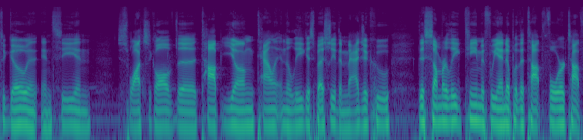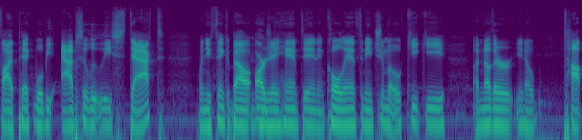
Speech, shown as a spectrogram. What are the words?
to go and, and see and just watch like all of the top young talent in the league, especially the Magic, who this summer league team, if we end up with a top four, top five pick, will be absolutely stacked. When you think about mm-hmm. R.J. Hampton and Cole Anthony, Chuma Okeke, another you know top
